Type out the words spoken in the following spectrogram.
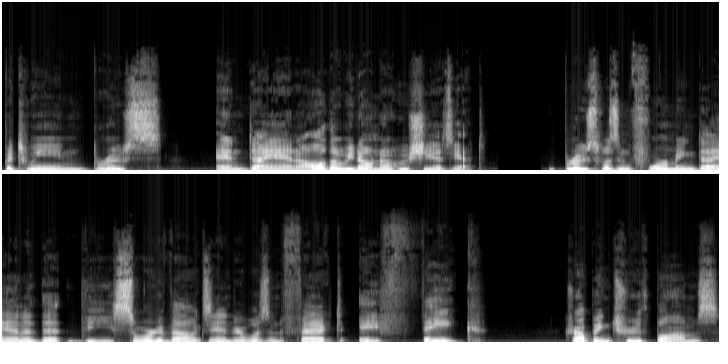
between Bruce and Diana, although we don't know who she is yet. Bruce was informing Diana that the Sword of Alexander was in fact a fake, dropping truth bombs.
